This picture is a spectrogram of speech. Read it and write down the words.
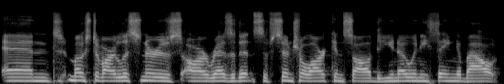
And most of our listeners are residents of Central Arkansas. Do you know anything about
